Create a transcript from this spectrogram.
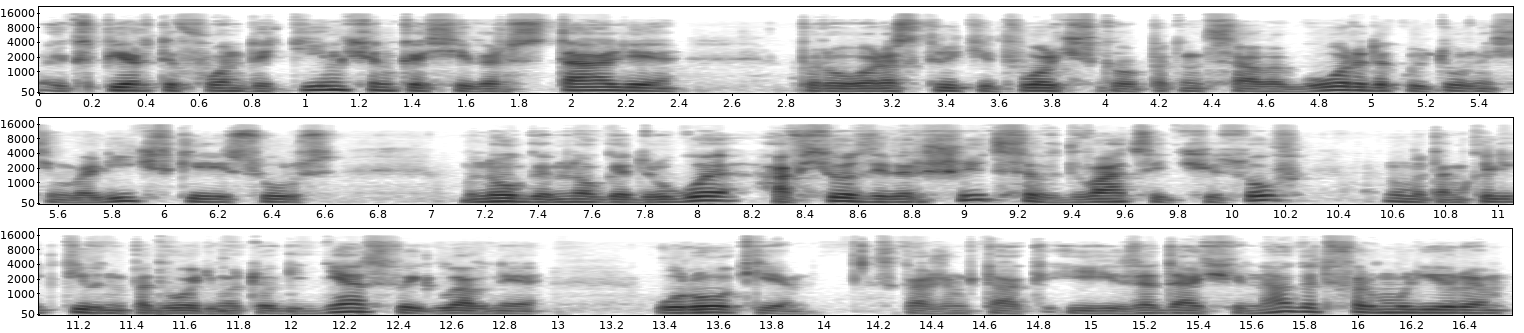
эксперты фонда Тимченко, Северстали, про раскрытие творческого потенциала города, культурно-символический ресурс, многое-многое другое, а все завершится в 20 часов, ну, мы там коллективно подводим итоги дня, свои главные уроки, скажем так, и задачи на год формулируем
